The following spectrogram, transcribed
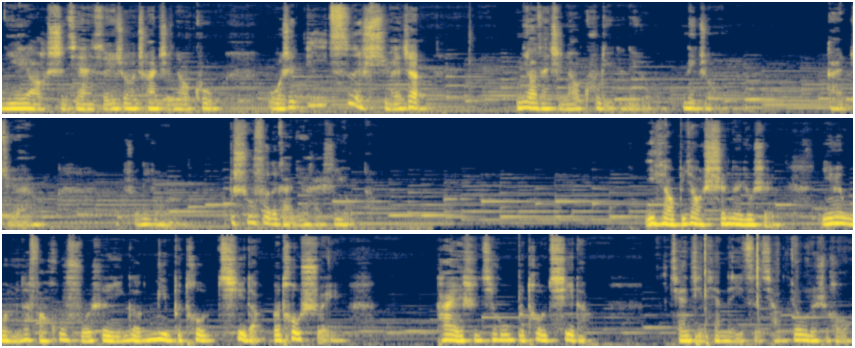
你也要时间，所以说穿纸尿裤。我是第一次学着尿在纸尿裤里的那种那种感觉，说那种不舒服的感觉还是有的。印象比较深的就是，因为我们的防护服是一个密不透气的，不透水，它也是几乎不透气的。前几天的一次抢救的时候。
